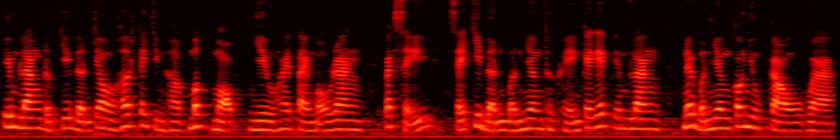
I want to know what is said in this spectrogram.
Im lăng được chỉ định cho hầu hết các trường hợp mất một, nhiều hay toàn bộ răng. Bác sĩ sẽ chỉ định bệnh nhân thực hiện cái ghép im lăng nếu bệnh nhân có nhu cầu và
